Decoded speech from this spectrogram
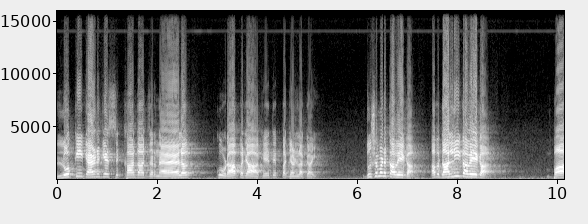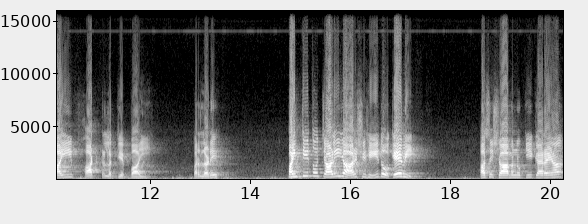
ਲੋਕੀ ਕਹਿਣਗੇ, ਸਿੱਖਾਂ ਦਾ ਜਰਨੈਲ ਘੋੜਾ ਭਜਾ ਕੇ ਤੇ ਭੱਜਣ ਲੱਗਾ ਈ। ਦੁਸ਼ਮਣ ਕਵੇਗਾ, ਅਬਦਾਲੀ ਕਵੇਗਾ। 22 ਫੱਟ ਲੱਗੇ 22 ਪਰ ਲੜੇ। 35 ਤੋਂ 40 ਹਜ਼ਾਰ ਸ਼ਹੀਦ ਹੋ ਕੇ ਵੀ ਅਸੀਂ ਸ਼ਾਮ ਨੂੰ ਕੀ ਕਹਿ ਰਹੇ ਹਾਂ?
